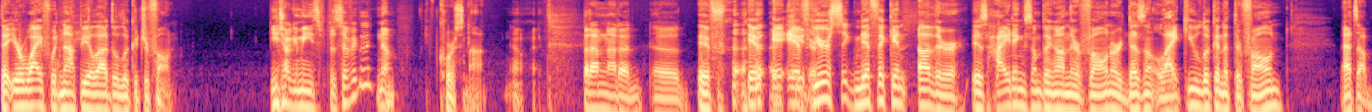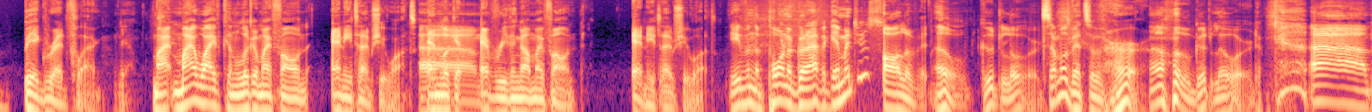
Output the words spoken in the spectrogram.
that your wife would not be allowed to look at your phone? You talking to me specifically? No, Of course not. no. But I'm not a. a If if, if your significant other is hiding something on their phone or doesn't like you looking at their phone, that's a big red flag. Yeah. My my wife can look at my phone anytime she wants and look at Um, everything on my phone anytime she wants. even the pornographic images. All of it. Oh, good lord. Some of it's of her. Oh, good lord. Um,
